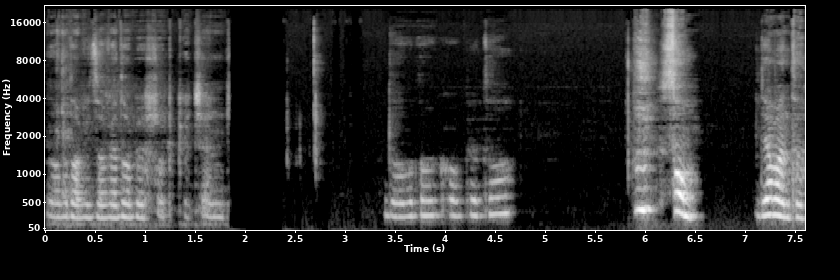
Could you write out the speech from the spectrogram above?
Dobra, widzowie, robię szybkie cięcie. Dobra, kopię to. Są! Diamenty.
